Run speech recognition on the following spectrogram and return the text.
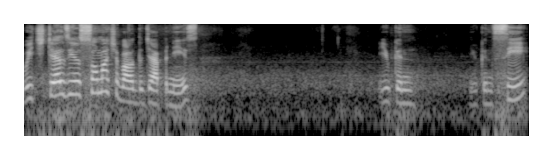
which tells you so much about the Japanese. You can, you can see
